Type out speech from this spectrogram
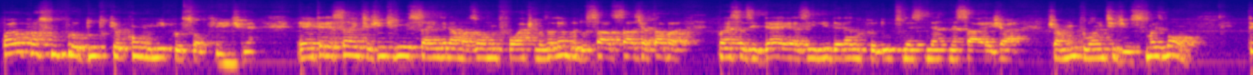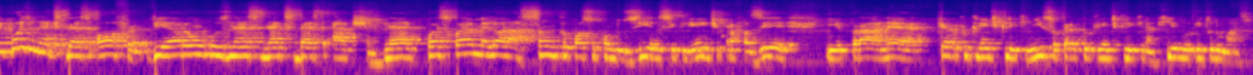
qual é o próximo produto que eu comunico isso ao cliente, né? É interessante, a gente viu isso ainda na Amazon muito forte, mas eu lembro do SAS, o SAS já estava com essas ideias e liderando produtos nesse, nessa área já, já muito antes disso. Mas, bom, depois do Next Best Offer, vieram os Next, Next Best Action, né? Quais, qual é a melhor ação que eu posso conduzir esse cliente para fazer e para, né, quero que o cliente clique nisso, eu quero que o cliente clique naquilo e tudo mais.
